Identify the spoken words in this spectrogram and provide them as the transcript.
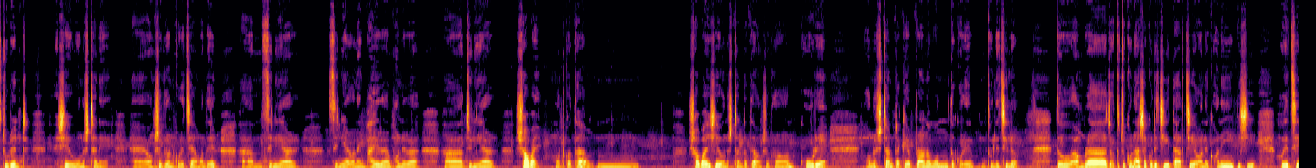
স্টুডেন্ট সেই অনুষ্ঠানে অংশগ্রহণ করেছে আমাদের। সিনিয়র সিনিয়র অনেক ভাইয়েরা, বোনেরা জুনিয়র সবাই, মোট কথা সবাই সেই অনুষ্ঠানটাতে অংশগ্রহণ করে অনুষ্ঠানটাকে প্রাণবন্ত করে তুলেছিল। তো আমরা যতটুকু আশা করেছি তার চেয়ে অনেক অনেক বেশি হয়েছে।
